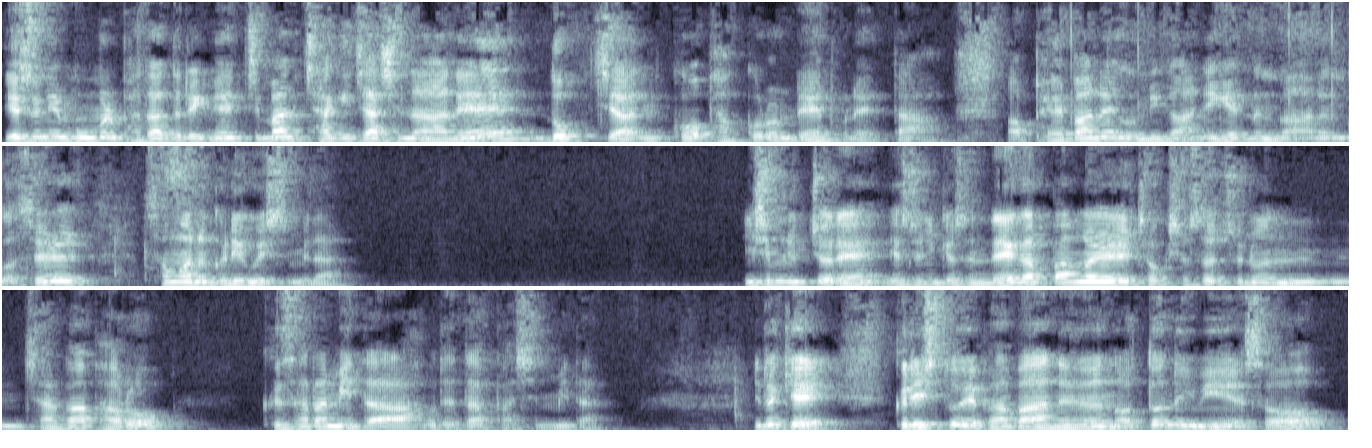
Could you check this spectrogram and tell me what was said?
예수님 몸을 받아들이긴 했지만 자기 자신 안에 녹지 않고 밖으로 내보냈다. 아, 배반의 의미가 아니겠는가 하는 것을 성화는 그리고 있습니다. 26절에 예수님께서 내가 빵을 적셔서 주는 자가 바로 그 사람이다 하고 대답하십니다. 이렇게 그리스도의 배반은 어떤 의미에서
